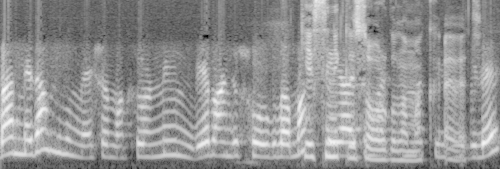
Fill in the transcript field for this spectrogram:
Ben neden bununla yaşamak zorundayım diye bence sorgulamak. Kesinlikle sorgulamak. Evet. Bile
